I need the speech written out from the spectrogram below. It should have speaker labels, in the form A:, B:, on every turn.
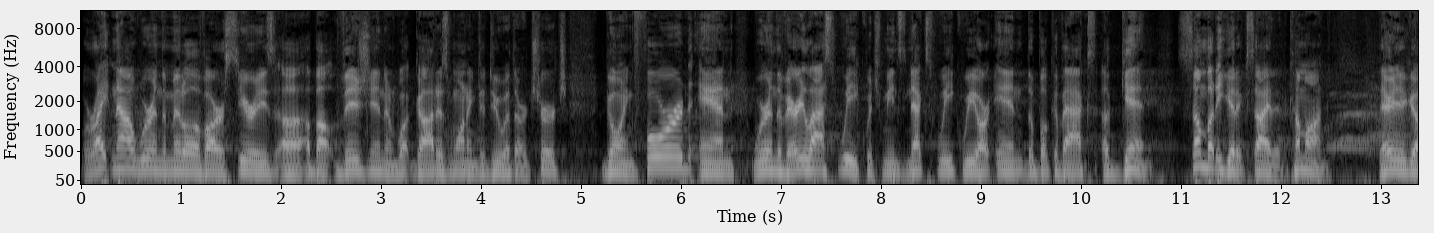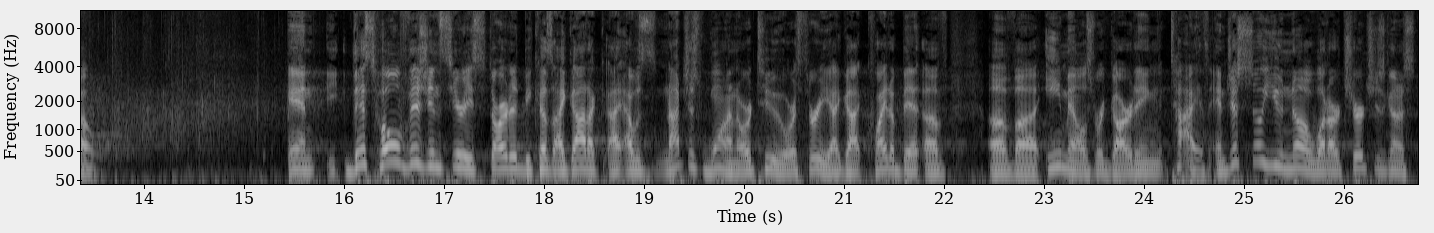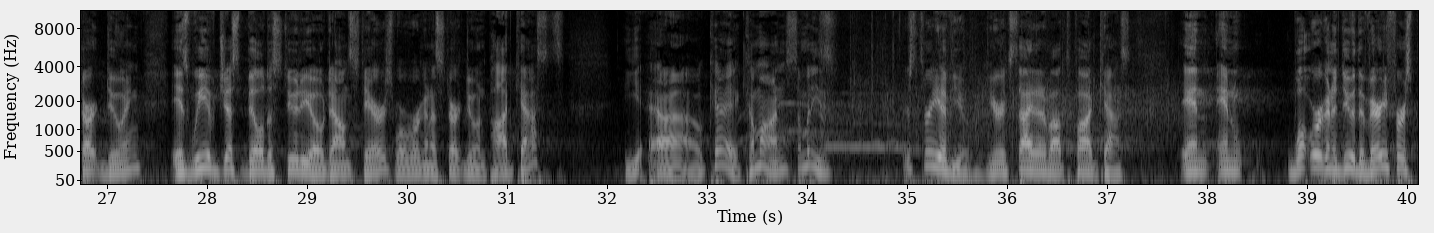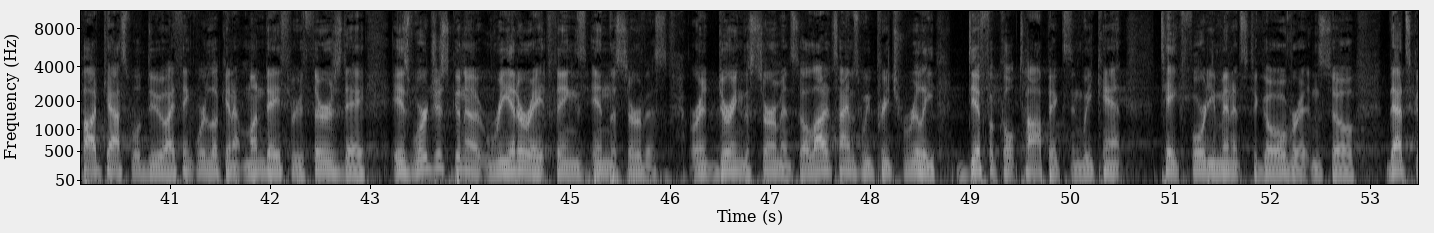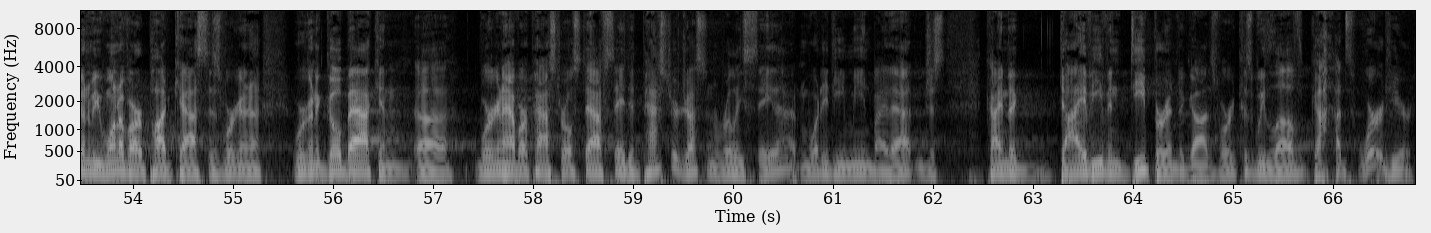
A: Well, right now we're in the middle of our series uh, about vision and what God is wanting to do with our church going forward. And we're in the very last week, which means next week we are in the book of Acts again. Somebody get excited. Come on. There you go. And this whole vision series started because I got a, I, I was not just one or two or three, I got quite a bit of of uh, emails regarding tithe. And just so you know, what our church is going to start doing is we have just built a studio downstairs where we're going to start doing podcasts. Yeah, okay, come on. Somebody's, there's three of you. You're excited about the podcast. And, and what we're going to do, the very first podcast we'll do, I think we're looking at Monday through Thursday, is we're just going to reiterate things in the service or during the sermon. So a lot of times we preach really difficult topics and we can't take 40 minutes to go over it. And so that's going to be one of our podcasts is we're going to, we're going to go back and, uh, we're going to have our pastoral staff say, Did Pastor Justin really say that? And what did he mean by that? And just kind of dive even deeper into God's word because we love God's word here.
